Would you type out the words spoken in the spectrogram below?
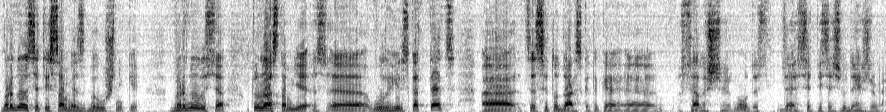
вернулися ті самі СБУшники, вернулися. От у нас там є е, Вуглегірська ТЕЦ, е, це Світодарське таке е, селище, ну десь 10 тисяч людей живе.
